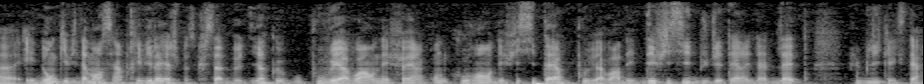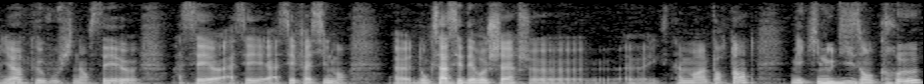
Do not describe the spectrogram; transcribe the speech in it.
Euh, et donc, évidemment, c'est un privilège parce que ça veut dire que vous pouvez avoir en effet un compte courant déficitaire, vous pouvez avoir des déficits budgétaires et d'athlètes publics extérieurs que vous financez euh, assez, assez, assez facilement. donc ça, c'est des recherches extrêmement importantes, mais qui nous disent en creux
